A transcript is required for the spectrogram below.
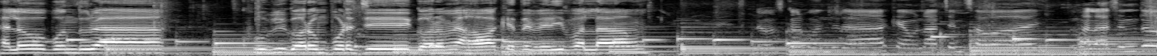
হ্যালো বন্ধুরা খুবই গরম পড়েছে গরমে হাওয়া খেতে বেরিয়ে পড়লাম। নমস্কার বন্ধুরা কেমন আছেন সবাই? ভালো আছেন তো?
